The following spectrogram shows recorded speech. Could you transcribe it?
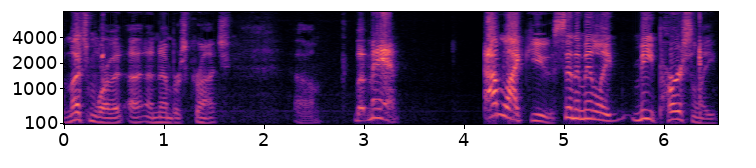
much more of a, a numbers crunch. Um, but man, I'm like you, sentimentally, me personally,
